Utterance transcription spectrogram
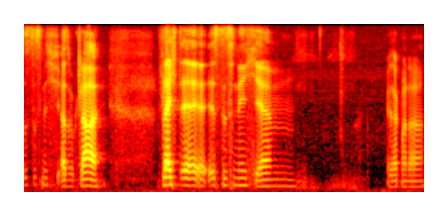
ist das nicht, also klar, vielleicht äh, ist es nicht, ähm, wie sagt man da,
